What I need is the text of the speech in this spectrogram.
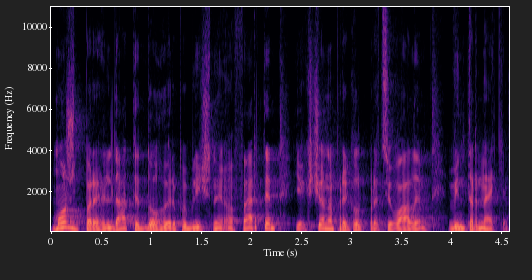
Можуть переглядати договір публічної публічної оферти, якщо, наприклад, працювали в інтернеті.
